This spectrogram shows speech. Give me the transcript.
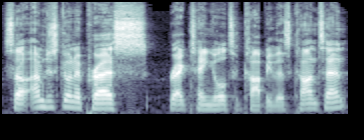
So I'm just going to press rectangle to copy this content.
